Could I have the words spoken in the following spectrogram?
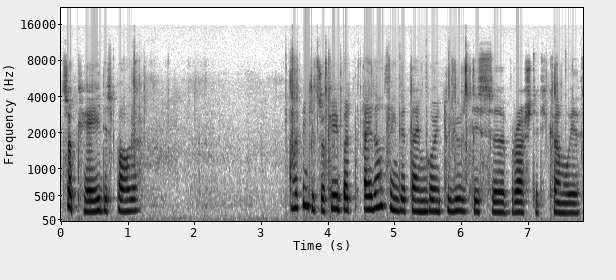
It's okay this powder. I think it's okay but I don't think that I'm going to use this uh, brush that you come with.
